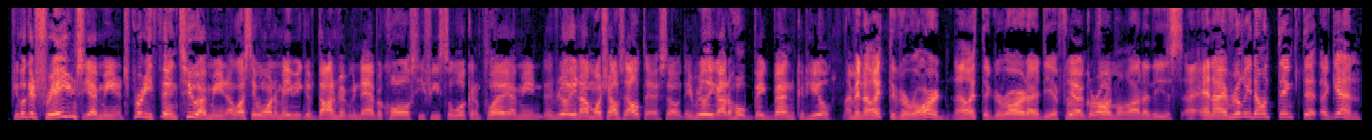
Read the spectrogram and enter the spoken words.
if you look at free agency, I mean, it's pretty thin too. I mean, unless they want to maybe give Donovan McNabb a call, see if he's still looking to play. I mean, there's really not much else out there. So they really got to hope Big Ben could heal. I mean, I like the Garrard. I like the Garrard idea from, Yeah, Garrard. from a lot of these, and I really don't think that. Again,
